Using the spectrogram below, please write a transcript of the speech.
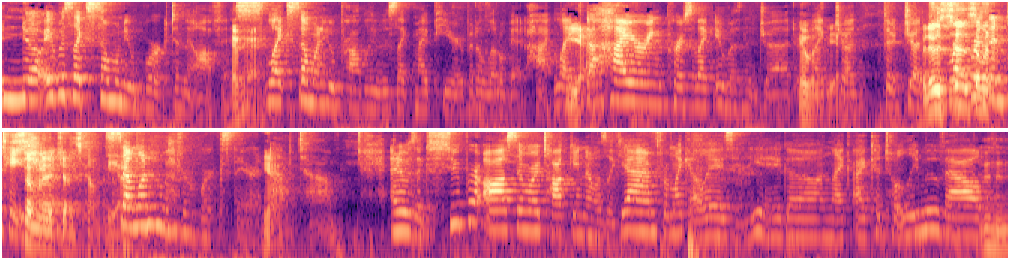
No, it was like someone who worked in the office. Okay. Like someone who probably was like my peer, but a little bit high. Like Yeah. the hiring person, like it wasn't Judd. Or was- like yeah. Judd, the Judd's But it was some- someone, representation. someone at Judd's company. Yeah. Someone whoever works there at Yeah. Apatow. And it was like super awesome. We are talking. I was like, yeah, I'm from like LA, San Diego, and like I could totally move out. Mm-hmm.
